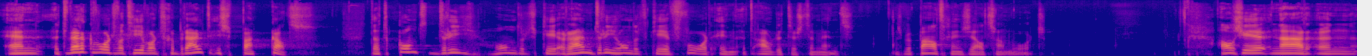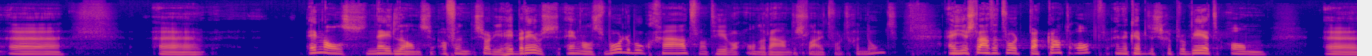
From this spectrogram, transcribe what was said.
En het werkwoord wat hier wordt gebruikt is pakat. Dat komt 300 keer, ruim 300 keer voor in het Oude Testament. Dat is bepaald geen zeldzaam woord. Als je naar een uh, uh, Engels-Nederlands, of een, sorry, Hebreeuws-Engels woordenboek gaat, wat hier onderaan de slide wordt genoemd, en je slaat het woord pakat op, en ik heb dus geprobeerd om uh,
